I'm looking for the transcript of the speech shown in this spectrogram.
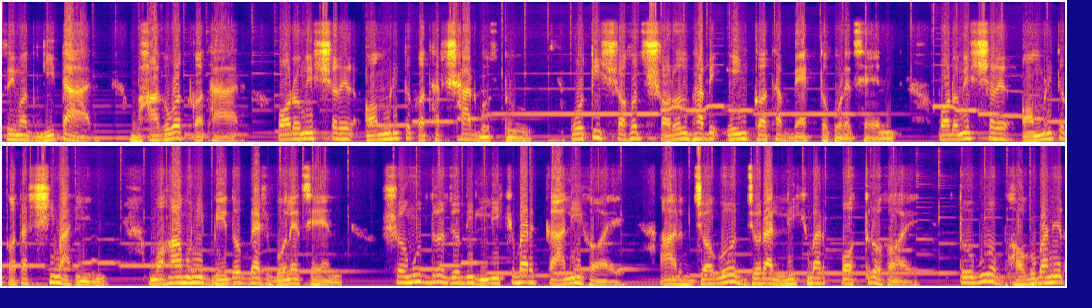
শ্রীমৎ গীতার, ভাগবত কথার, পরমেশ্বরের অমৃত কথার সারবস্তু। অতি সহজ সরলভাবে এই কথা ব্যক্ত করেছেন। পরমেশ্বরের অমৃত কথা সীমাহীন। মহামুনি বেদব্যাস বলেছেন, সমুদ্র যদি লিখবার কালি হয় আর জগৎ জোড়া লিখবার পত্র হয়, তবুও ভগবানের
